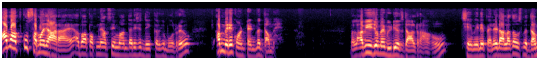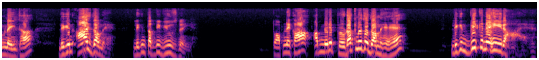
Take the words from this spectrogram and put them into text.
अब आपको समझ आ रहा है, अब आप अपने आप से ईमानदारी से देख करके बोल रहे हो कि अब मेरे कंटेंट में दम है। मतलब अभी जो मैं वीडियोस डाल रहा हूँ, छह महीने पहले डाला था, उसमें दम नहीं था, लेकिन आज दम है, लेकिन तब भी व्यूज़ नहीं है। तो आपने कहा, अब मेरे प्रोडक्ट में तो दम है, लेकिन बिक नहीं रहा है।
